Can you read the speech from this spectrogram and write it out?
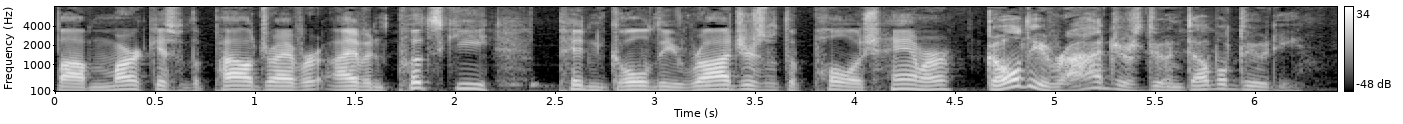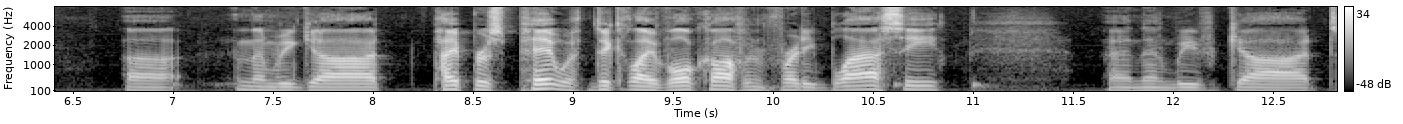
Bob Marcus with a pile driver. Ivan Putski pinned Goldie Rogers with the Polish hammer. Goldie Rogers doing double duty. Uh, and then we got Piper's Pit with Nikolai Volkov and Freddie Blassie. And then we've got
